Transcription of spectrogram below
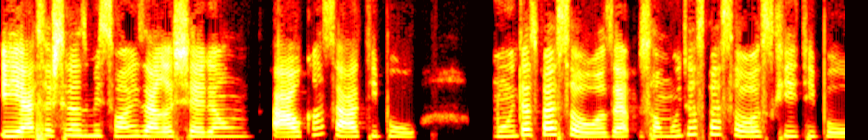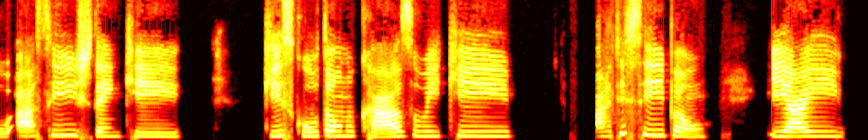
e essas transmissões elas chegam a alcançar tipo muitas pessoas é, são muitas pessoas que tipo assistem que que escutam no caso e que participam e aí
